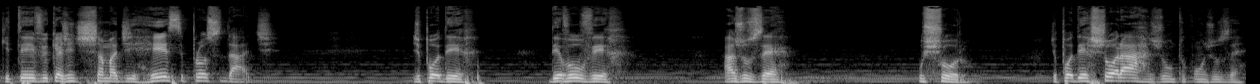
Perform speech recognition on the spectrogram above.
que teve o que a gente chama de reciprocidade, de poder devolver a José o choro, de poder chorar junto com José.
